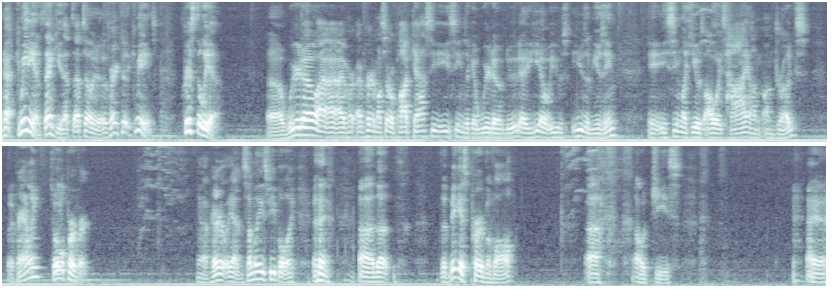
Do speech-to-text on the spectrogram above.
yeah, comedians. Thank you. That's that's all. You do. Comedians. Chris D'Elia, uh, weirdo. I, have I've heard him on several podcasts. He, he seems like a weirdo dude. Uh, he he was he was amusing. he, he seemed like he was always high on, on drugs, but apparently total pervert. Yeah, apparently, yeah. Some of these people, like, and then uh, the the biggest perv of all. Uh, oh, jeez. I, uh,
